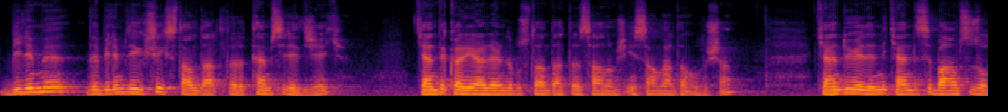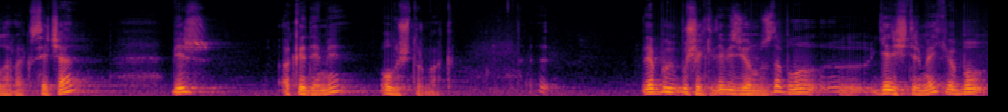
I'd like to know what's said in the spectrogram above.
bilimi ve bilimde yüksek standartları temsil edecek, kendi kariyerlerinde bu standartları sağlamış insanlardan oluşan, kendi üyelerini kendisi bağımsız olarak seçen bir akademi oluşturmak. Ve bu, bu şekilde vizyonumuzda bunu e, geliştirmek ve bu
